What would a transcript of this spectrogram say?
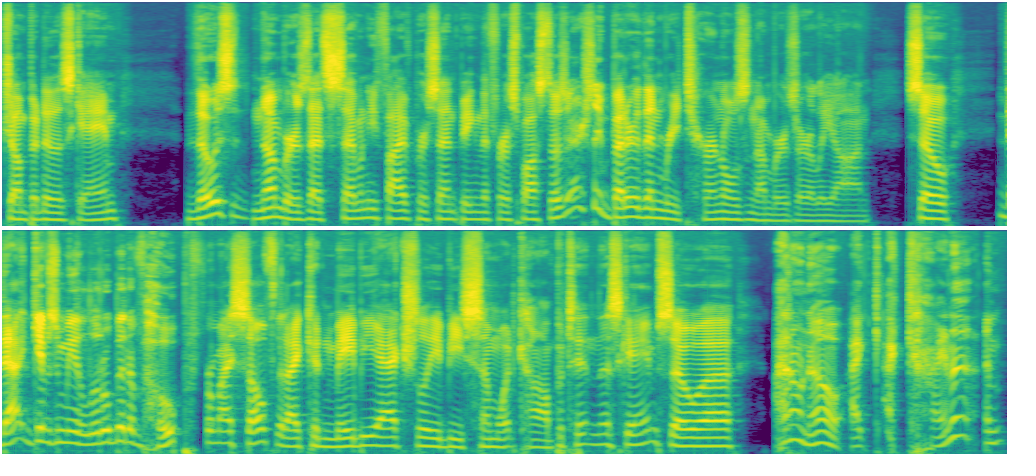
jump into this game those numbers, that 75% being the first boss, those are actually better than Returnal's numbers early on. So that gives me a little bit of hope for myself that I could maybe actually be somewhat competent in this game. So uh, I don't know. I, I kind of I'm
